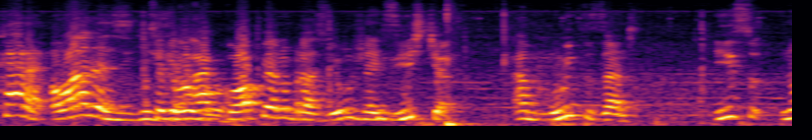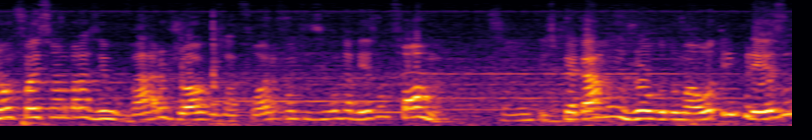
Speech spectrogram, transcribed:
Cara, horas de Você vê, jogo. a cópia no Brasil já existe há muitos anos. Isso não foi só no Brasil, vários jogos lá fora aconteciam da mesma forma. Sim, Eles pegavam um jogo de uma outra empresa,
